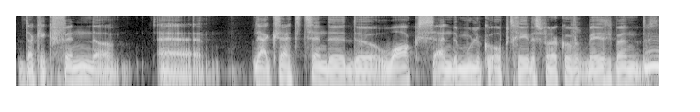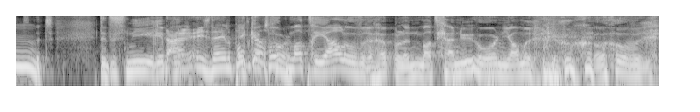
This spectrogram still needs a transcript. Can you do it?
dat ik vind dat... eh, ja, ik zeg het, het zijn de, de walks en de moeilijke optredens waar ik over bezig ben. Dus het, het- dit is niet... Daar is de hele podcast Ik heb ook voor. materiaal over huppelen, maar het gaat nu gewoon jammer genoeg over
